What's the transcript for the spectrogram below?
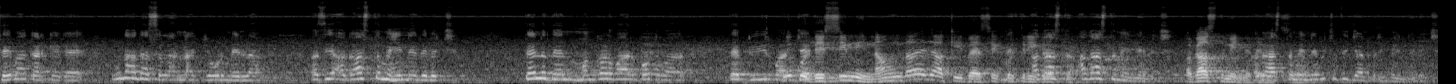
ਸੇਵਾ ਕਰਕੇ ਗਏ। ਉਹਨਾਂ ਦਾ ਸਾਲਾਨਾ ਜੋੜ ਮੇਲਾ ਅਸੀਂ ਅਗਸਤ ਮਹੀਨੇ ਦੇ ਵਿੱਚ ਤਿੰਨ ਦਿਨ ਮੰਗਲਵਾਰ ਬੁੱਧਵਾਰ ਤੇ ਵੀਰਵਾਰ ਕੋਈ ਦੇਸੀ ਮਹੀਨਾ ਹੁੰਦਾ ਹੈ ਜਾਂ ਕੀ ਵੈਸੇ ਕੋਈ ਤਰੀਕ ਅਗਸਤ ਅਗਸਤ ਮਹੀਨੇ ਵਿੱਚ। ਅਗਸਤ ਮਹੀਨੇ ਦੇ ਅਗਸਤ ਮਹੀਨੇ ਵਿੱਚ ਤੇ ਜਨਵਰੀ ਮਹੀਨੇ ਵਿੱਚ।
